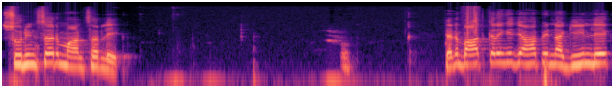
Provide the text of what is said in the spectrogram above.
सुरिंसर मानसर लेक। देन बात करेंगे जहाँ पे नागीन लेक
